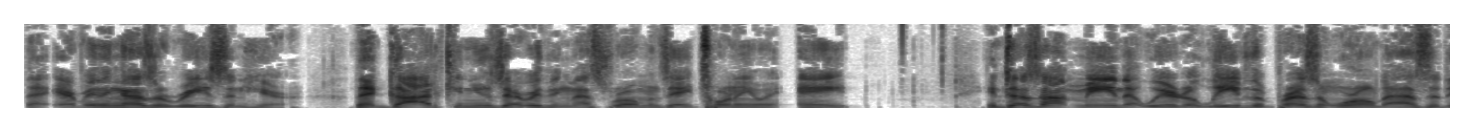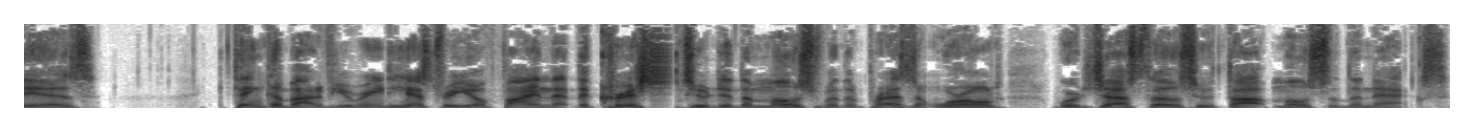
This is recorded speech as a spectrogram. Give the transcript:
that everything has a reason here, that God can use everything. That's Romans 8 28. It does not mean that we are to leave the present world as it is. Think about it. If you read history, you'll find that the Christians who did the most for the present world were just those who thought most of the next.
